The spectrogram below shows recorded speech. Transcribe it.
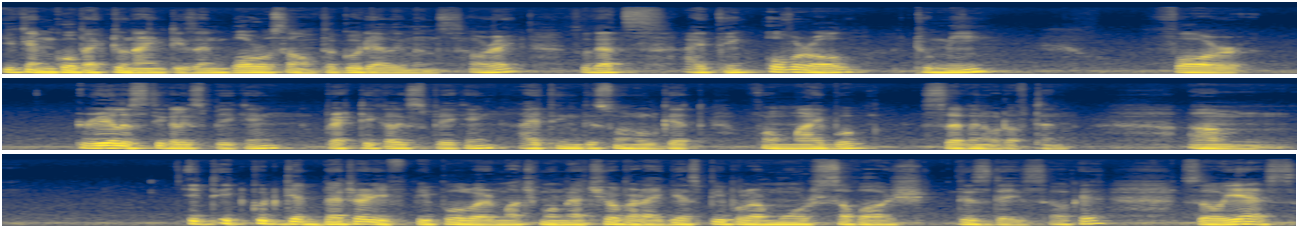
you can go back to 90s and borrow some of the good elements all right? So that's i think overall to me for realistically speaking practically speaking i think this one will get from my book 7 out of 10 um, it, it could get better if people were much more mature but i guess people are more savage these days okay? So yes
